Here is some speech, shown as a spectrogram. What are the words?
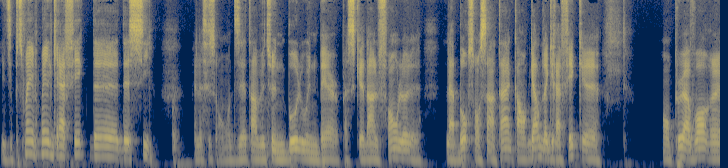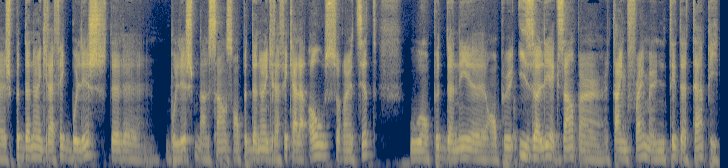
il dit Peux-tu m'imprimer le graphique de, de ci? Et là, c'est ça. On disait T'en veux-tu une boule ou une bear? Parce que dans le fond, là, la bourse, on s'entend. Quand on regarde le graphique, euh, on peut avoir. euh, je peux te donner un graphique bullish, de le, bullish dans le sens, on peut te donner un graphique à la hausse sur un titre où on peut te donner, euh, on peut isoler, exemple, un, time frame, une unité de temps, puis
